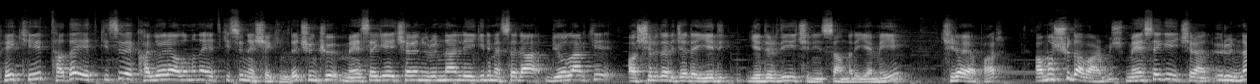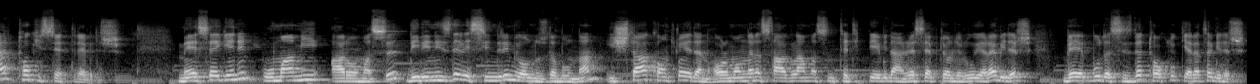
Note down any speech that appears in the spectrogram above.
Peki tada etkisi ve kalori alımına etkisi ne şekilde? Çünkü MSG içeren ürünlerle ilgili mesela diyorlar ki aşırı derecede yedirdiği için insanları yemeği kilo yapar. Ama şu da varmış. MSG içeren ürünler tok hissettirebilir. MSG'nin umami aroması dilinizde ve sindirim yolunuzda bulunan iştahı kontrol eden hormonların salgılanmasını tetikleyebilen reseptörleri uyarabilir ve bu da sizde tokluk yaratabilir.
